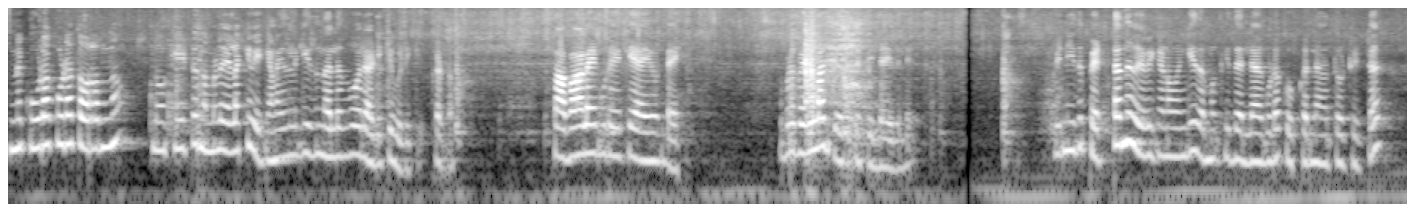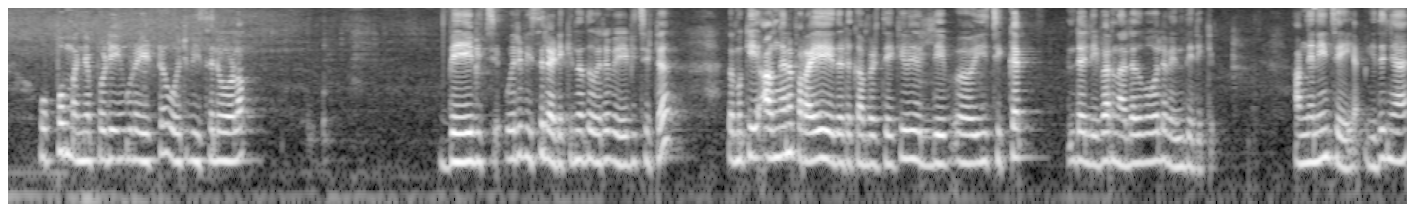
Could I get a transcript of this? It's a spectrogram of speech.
പിന്നെ കൂടെ കൂടെ തുറന്ന് നോക്കിയിട്ട് നമ്മൾ ഇളക്കി വെക്കണം. അല്ലെങ്കിൽ ഇത് നല്ലതുപോലെ അടുക്കി പിടിക്കും കേട്ടോ. സവാളയും കൂടെയൊക്കെ ആയതുകൊണ്ടേ നമ്മൾ വെള്ളം ചേർത്തിട്ടില്ല ഇതിൽ പിന്നെ ഇത് പെട്ടെന്ന് വേവിക്കണമെങ്കിൽ നമുക്കിതെല്ലാം കൂടെ കുക്കറിനകത്തോട്ടിട്ട് ഉപ്പും മഞ്ഞപ്പൊടിയും കൂടെ ഇട്ട് ഒരു വിസിലോളം വേവിച്ച് ഒരു വിസിലടിക്കുന്നത് വരെ വേവിച്ചിട്ട് നമുക്ക് അങ്ങനെ ഫ്രൈ ചെയ്തെടുക്കുമ്പോഴത്തേക്ക് ഈ ചിക്കന്റെ ലിവർ നല്ലതുപോലെ വെന്തിരിക്കും. അങ്ങനെയും ചെയ്യാം. ഇത് ഞാൻ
